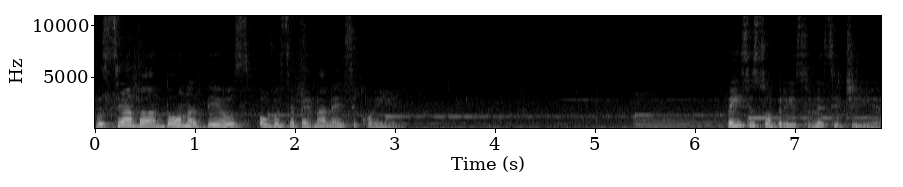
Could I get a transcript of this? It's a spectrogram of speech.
você abandona Deus ou você permanece com Ele? Pense sobre isso nesse dia.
